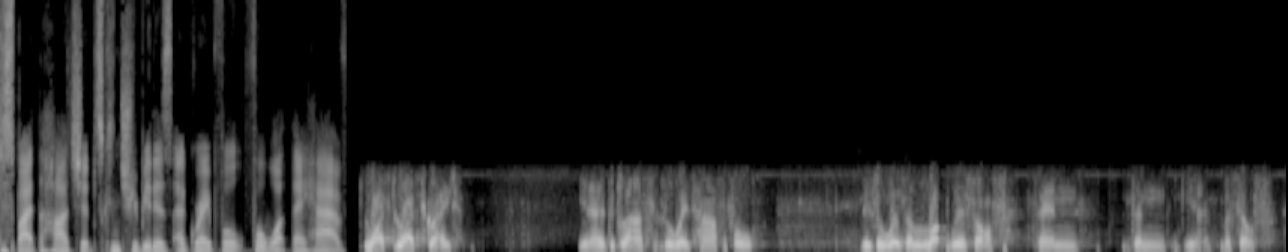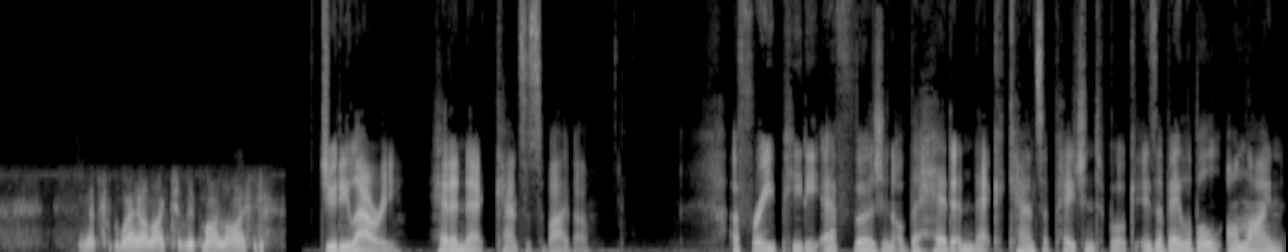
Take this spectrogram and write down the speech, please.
Despite the hardships, contributors are grateful for what they have. Life, life's great. You know, the glass is always half full. There's always a lot worse off than than you know myself. And that's the way I like to live my life. Judy Lowry, head and neck cancer survivor. A free PDF version of the Head and Neck Cancer Patient Book is available online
